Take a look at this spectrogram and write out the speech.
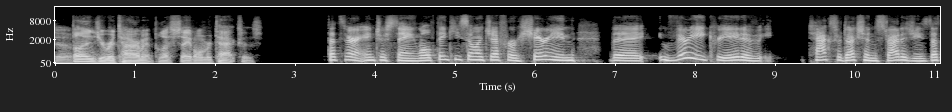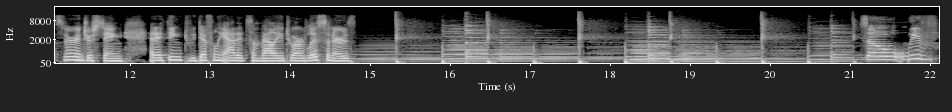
to fund your retirement plus save on your taxes. That's very interesting. Well, thank you so much, Jeff, for sharing the very creative tax reduction strategies. That's very interesting. And I think we definitely added some value to our listeners. So we've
